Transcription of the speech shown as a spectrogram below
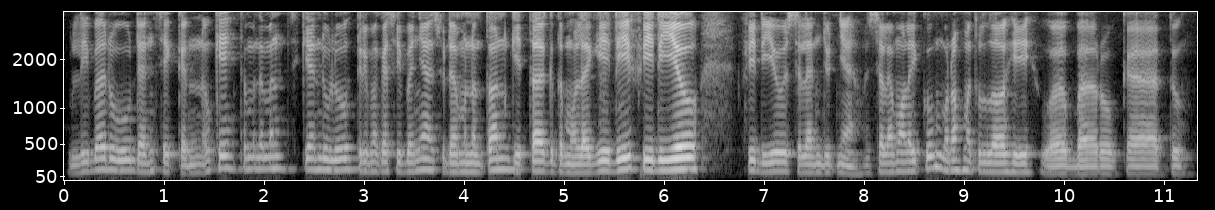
beli baru dan second. Oke teman-teman sekian dulu. Terima kasih banyak sudah menonton. Kita ketemu lagi di video video selanjutnya. Wassalamualaikum warahmatullahi wabarakatuh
